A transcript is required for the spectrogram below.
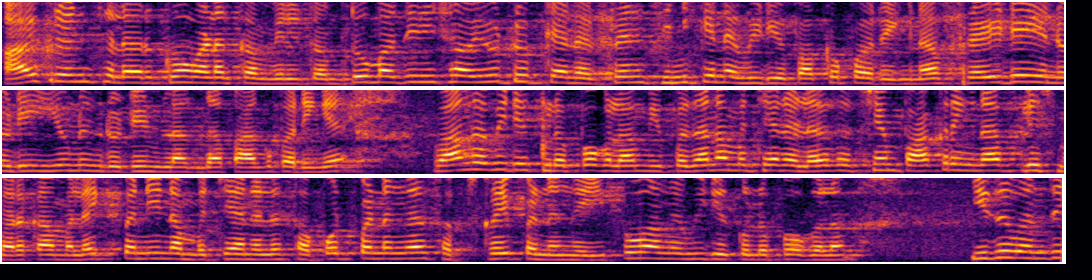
ஹாய் ஃப்ரெண்ட்ஸ் எல்லாருக்கும் வணக்கம். Welcome to Mathinisha YouTube channel friends இன்றைக்கி என்ன வீடியோ பார்க்க போகிறீங்கன்னா ஃப்ரைடே என்னுடைய ஈவினிங் ரொட்டீன் விளாக் தான் பார்க்க போகிறீங்க வாங்க வீடியோக்குள்ளே போகலாம். இப்போ தான் நம்ம சேனலை ஃபஸ்ட் டைம் பார்க்குறீங்கன்னா ப்ளீஸ் மறக்காமல் லைக் பண்ணி நம்ம சேனலை சப்போர்ட் பண்ணுங்கள் சப்ஸ்கிரைப் பண்ணுங்கள் இப்போ வாங்க வீடியோக்குள்ளே போகலாம். இது வந்து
